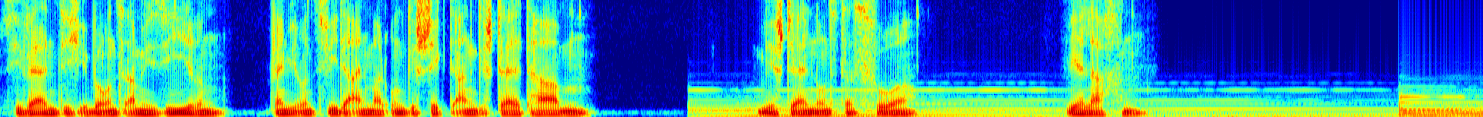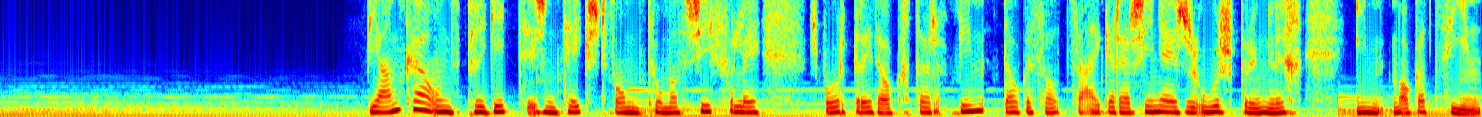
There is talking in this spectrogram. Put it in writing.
Sie werden sich über uns amüsieren, wenn wir uns wieder einmal ungeschickt angestellt haben. Wir stellen uns das vor. Wir lachen. Bianca und Brigitte ist ein Text von Thomas Schifferle, Sportredakteur beim Tagesanzeiger. Erschienen ist er ursprünglich im Magazin.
